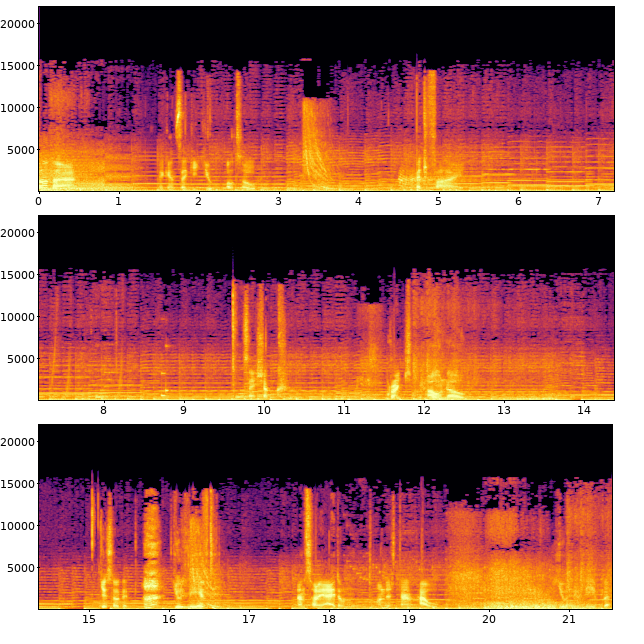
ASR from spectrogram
I can Psychic you also. Petrify. Psyshock. Crunch. Oh no! You saw that. you lived? I'm sorry, I don't understand how you live.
